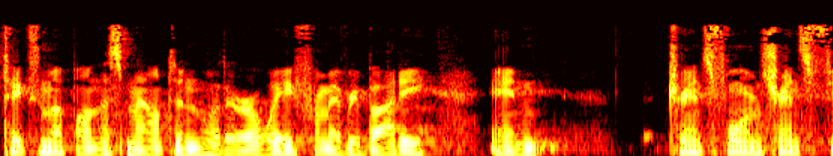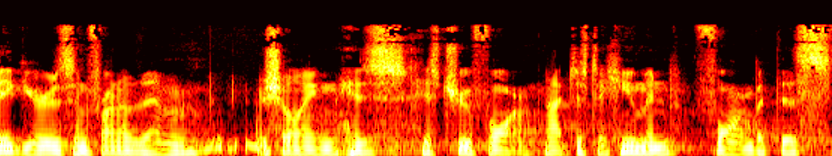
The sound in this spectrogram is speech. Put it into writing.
takes them up on this mountain where they're away from everybody, and transforms, transfigures in front of them, showing his, his true form, not just a human form, but this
